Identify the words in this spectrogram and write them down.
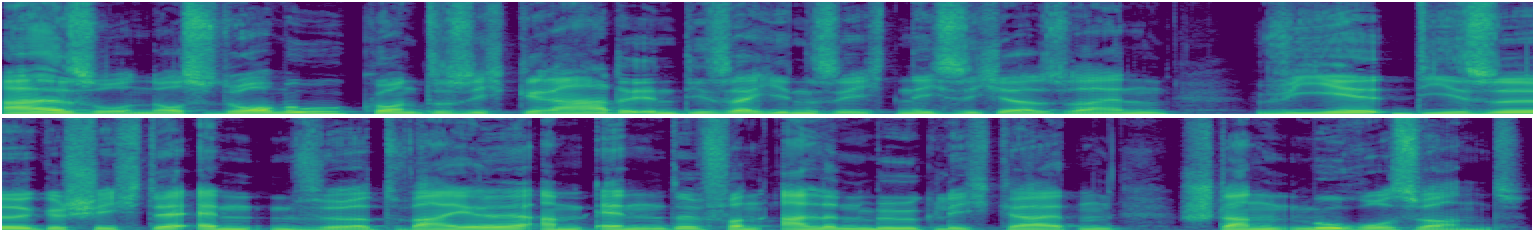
Also, Nosdormu konnte sich gerade in dieser Hinsicht nicht sicher sein, wie diese Geschichte enden wird, weil am Ende von allen Möglichkeiten stand Murosond.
